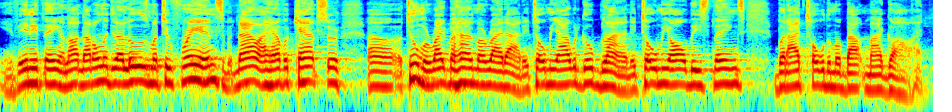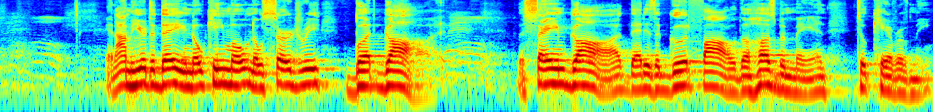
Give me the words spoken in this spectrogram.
If anything, not, only did I lose my two friends, but now I have a cancer uh, tumor right behind my right eye. They told me I would go blind. They told me all these things, but I told them about my God. And I'm here today, no chemo, no surgery, but God. The same God that is a good father, the husbandman, took care of me.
